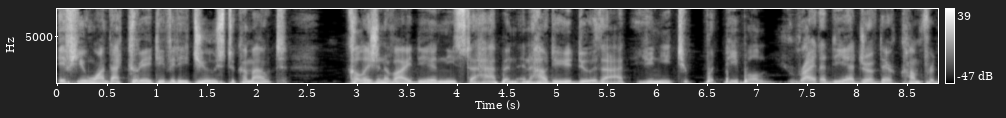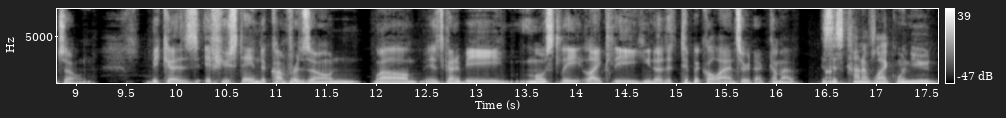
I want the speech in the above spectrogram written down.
if you want that creativity juice to come out, collision of idea needs to happen. And how do you do that? You need to put people right at the edge of their comfort zone. Because if you stay in the comfort zone, well, it's going to be mostly likely, you know, the typical answer that come out. Is this kind of like when you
